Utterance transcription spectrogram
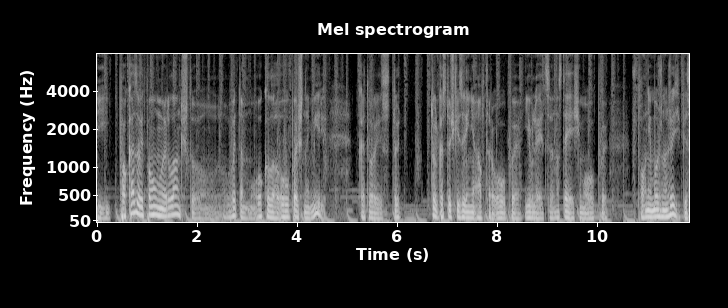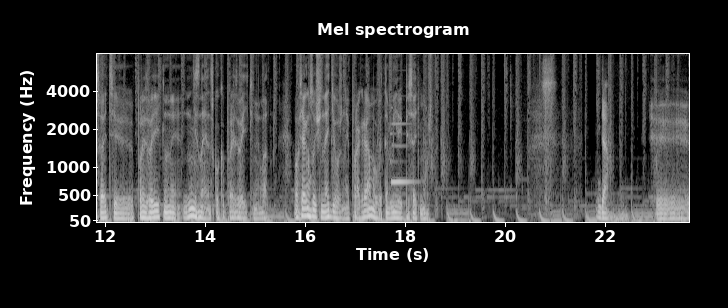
И показывает, по-моему, Erlang, что в этом около ООПшном мире, который с той- только с точки зрения автора ООП является настоящим ООП, вполне можно жить и писать э, производительные, ну, не знаю, насколько производительные, ладно. Во всяком случае, надежные программы в этом мире писать можно. Да. Э,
